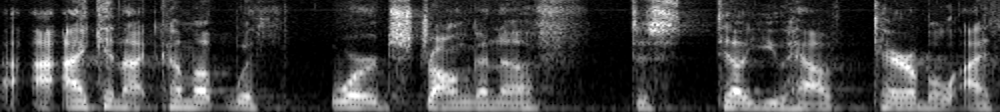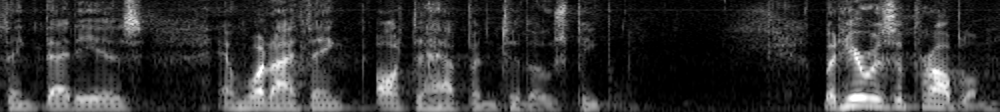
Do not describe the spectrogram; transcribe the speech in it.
I, I cannot come up with words strong enough to tell you how terrible I think that is and what I think ought to happen to those people. But here was a problem.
